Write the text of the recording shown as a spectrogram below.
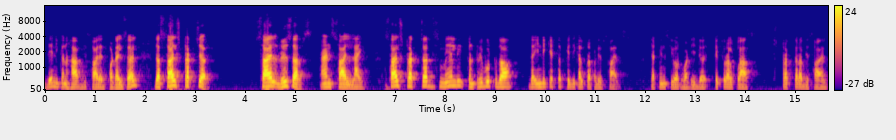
then you can have the soil as fertile soil. The soil structure, soil reserves and soil life. Soil structure this mainly contribute to the, the indicates the physical property of soils. That means your what is the textural class, structure of the soil,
